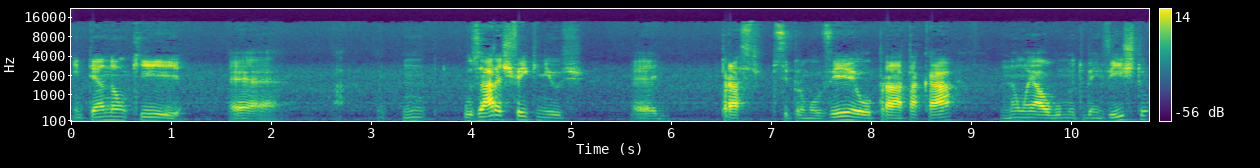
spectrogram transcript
entendam que é, usar as fake news é, para se promover ou para atacar não é algo muito bem visto.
